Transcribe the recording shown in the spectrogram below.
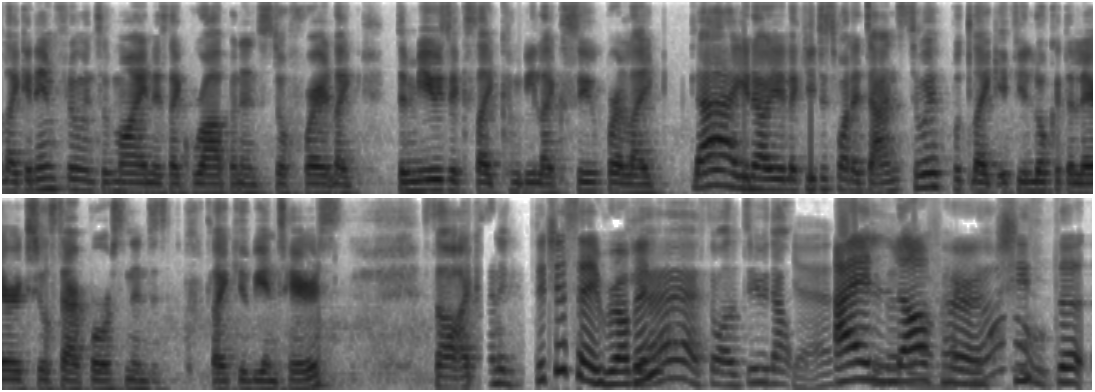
like an influence of mine is like Robyn and stuff where like the music's like can be like super like ah you know like you just want to dance to it but like if you look at the lyrics you'll start bursting into like you'll be in tears so I kind of Did you say Robyn? yeah so I'll do that Yeah. I love her. know. She's the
